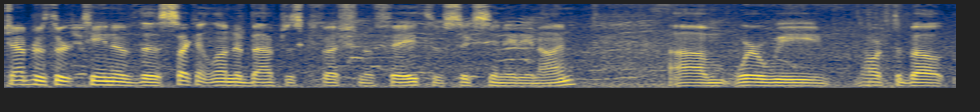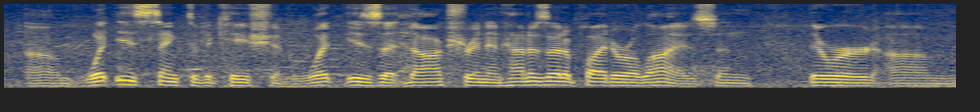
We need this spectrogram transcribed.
Chapter 13 of the Second London Baptist Confession of Faith of 1689, um, where we talked about um, what is sanctification, what is that doctrine, and how does that apply to our lives. And there were um,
